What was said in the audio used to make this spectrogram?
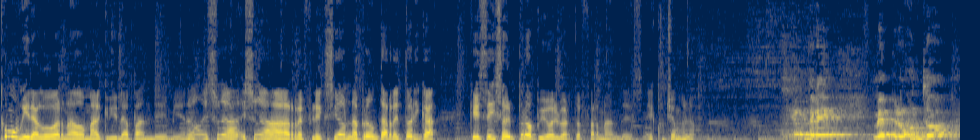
¿Cómo hubiera gobernado Macri la pandemia? ¿no? Es, una, es una reflexión, una pregunta retórica que se hizo el propio Alberto Fernández. Escuchémoslo. Siempre me pregunto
